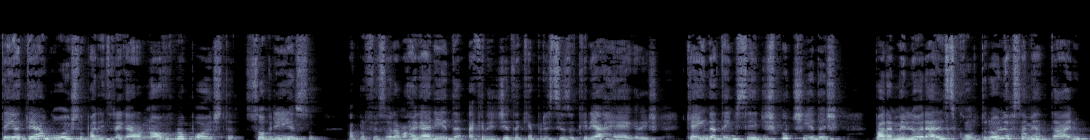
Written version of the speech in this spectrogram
tem até agosto para entregar a nova proposta. Sobre isso, a professora Margarida acredita que é preciso criar regras, que ainda têm de ser discutidas para melhorar esse controle orçamentário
